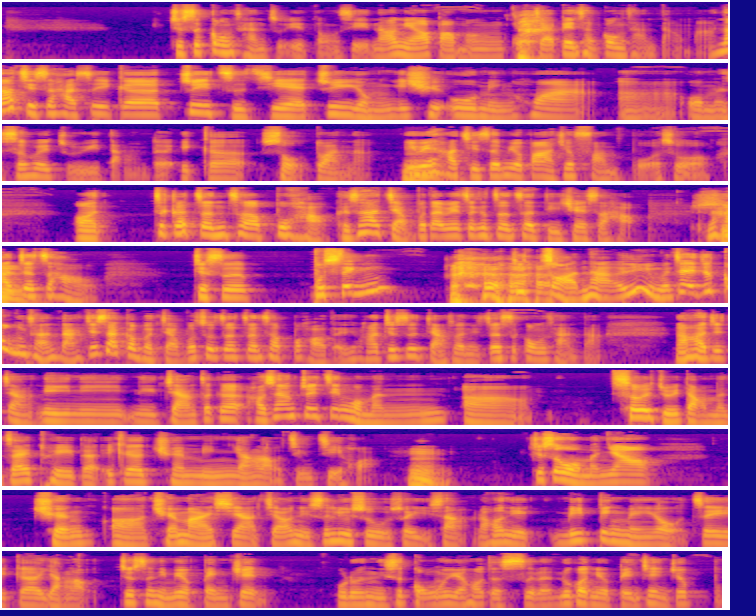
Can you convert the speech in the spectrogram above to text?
就是共产主义的东西，然后你要把我们国家变成共产党嘛？那其实还是一个最直接、最容易去污名化啊我们社会主义党的一个手段呢，因为他其实没有办法去反驳说哦这个政策不好，可是他讲不到，因为这个政策的确是好，那他就只好。就是不行，去转他，因为你们这就共产党，就是他根本讲不出这政策不好的地方，就是讲说你这是共产党，然后就讲你你你讲这个，好像最近我们啊社会主义党我们在推的一个全民养老金计划，嗯，就是我们要全啊全马来西亚，只要你是六十五岁以上，然后你没并没有这个养老，就是你没有边界，无论你是公务员或者私人，如果你有边界，你就不。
